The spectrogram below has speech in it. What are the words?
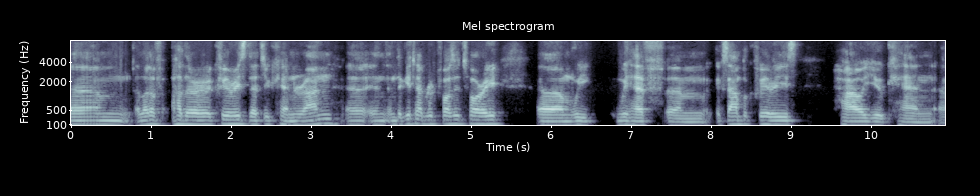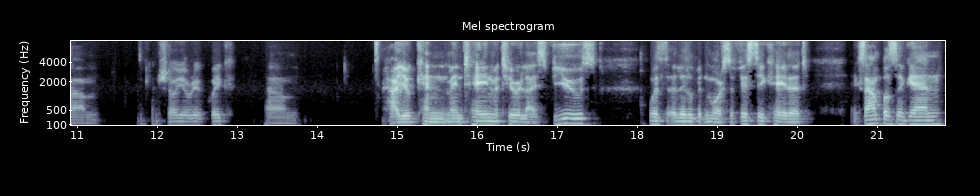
um, a lot of other queries that you can run uh, in, in the GitHub repository. Um, we we have um, example queries, how you can um, I can show you real quick. Um, how you can maintain materialized views with a little bit more sophisticated examples again.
